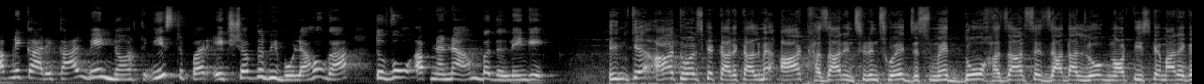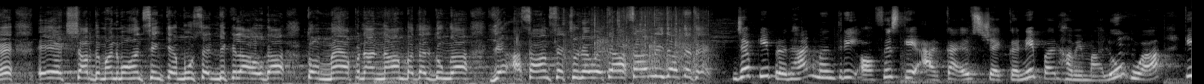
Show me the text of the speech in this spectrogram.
अपने कार्यकाल में नॉर्थ ईस्ट पर एक शब्द भी बोला होगा तो वो अपना नाम बदल देंगे। इनके आठ वर्ष के कार्यकाल में आठ हज़ार इंसिडेंट्स हुए, जिसमें दो हज़ार से ज़्यादा लोग नॉर्थ ईस्ट के मारे गए। एक शब्द मनमोहन सिंह के मुँह से निकला होगा तो मैं अपना नाम बदल दूँगा। ये असम से चुने हुए थे, असम नहीं जाते थे। जबकि प्रधानमंत्री ऑफ़िस के आर्काइव्स चेक करने पर हमें मालूम हुआ कि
